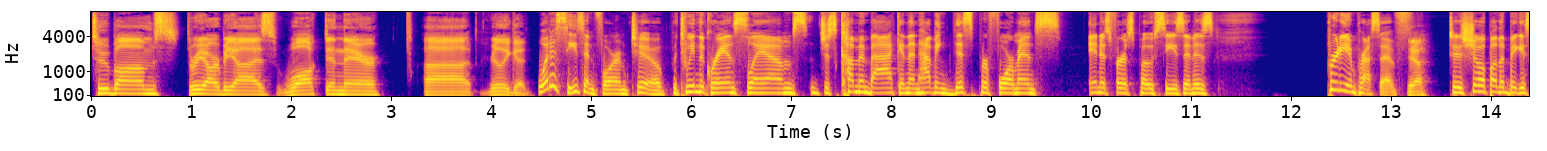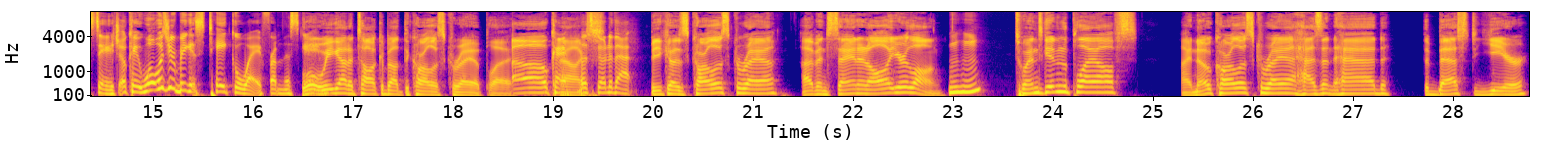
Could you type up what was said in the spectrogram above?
two bombs, three RBIs, walked in there. Uh, really good. what a season for him too. Between the grand slams, just coming back and then having this performance in his first postseason is pretty impressive. Yeah. To show up on the biggest stage. Okay, what was your biggest takeaway from this game? Well, we got to talk about the Carlos Correa play Oh, okay, Alex. let's go to that. because Carlos Correa, I've been saying it all year long. Mm-hmm. Twins get in the playoffs. I know Carlos Correa hasn't had the best year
